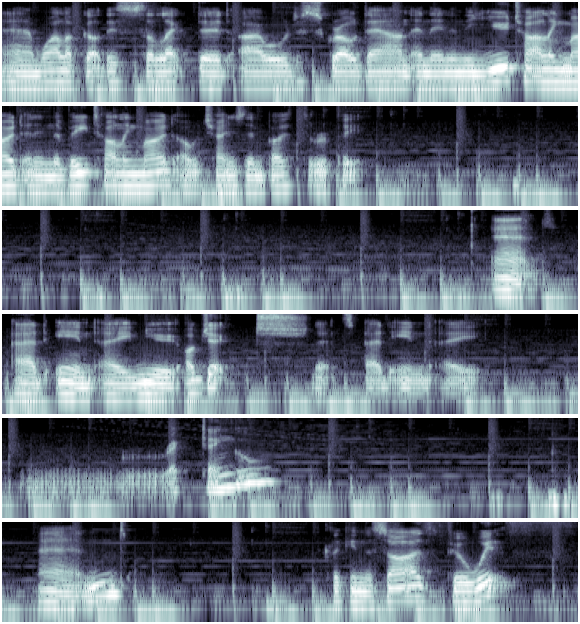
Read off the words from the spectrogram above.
And while I've got this selected, I will just scroll down and then in the U tiling mode and in the V tiling mode, I will change them both to repeat. And add in a new object. Let's add in a rectangle. And click in the size, fill width,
